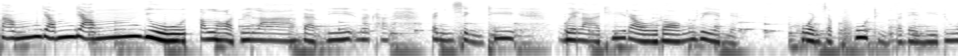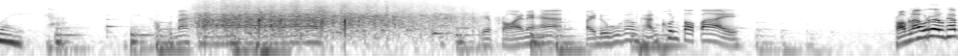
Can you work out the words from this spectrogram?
ซ้ำย้ำย้ำอยู่ตลอดเวลาแบบนี้นะคะ เป็นสิ่งที่เวลาที่เราร้องเรียนเนี่ย ควรจะพูดถึงประเด็นนี้ด้วยค่ะโอเคขอบคุณมากครับ เรียบร้อยนะฮะ ไปดูผู้เข้าแข่งขันคนต่อไป พร้อมแล้วเริ่มครับ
